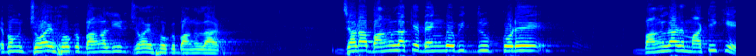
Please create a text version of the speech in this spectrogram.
এবং জয় হোক বাঙালির, জয় হোক বাংলার। যারা বাংলাকে ব্যঙ্গ বিদ্রুপ করে বাংলার মাটিকে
